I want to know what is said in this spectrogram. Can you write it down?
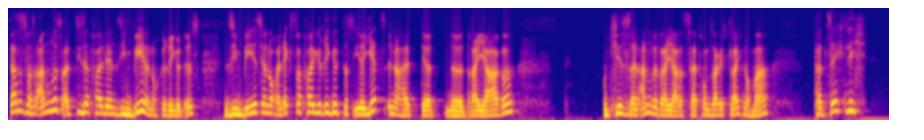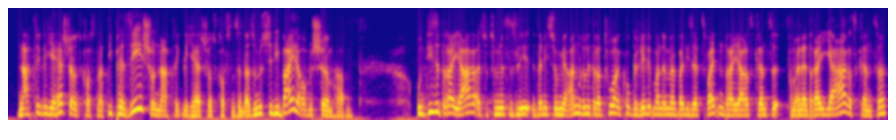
Das ist was anderes als dieser Fall, der in 7b dann noch geregelt ist. In 7b ist ja noch ein extra Fall geregelt, dass ihr jetzt innerhalb der äh, drei Jahre und hier ist es ein anderer Dreijahreszeitraum, sage ich gleich nochmal, tatsächlich nachträgliche Herstellungskosten hat, die per se schon nachträgliche Herstellungskosten sind. Also müsst ihr die beide auf dem Schirm haben. Und diese drei Jahre, also zumindest wenn ich so mir andere Literatur angucke, redet man immer bei dieser zweiten Dreijahresgrenze von einer Dreijahresgrenze.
